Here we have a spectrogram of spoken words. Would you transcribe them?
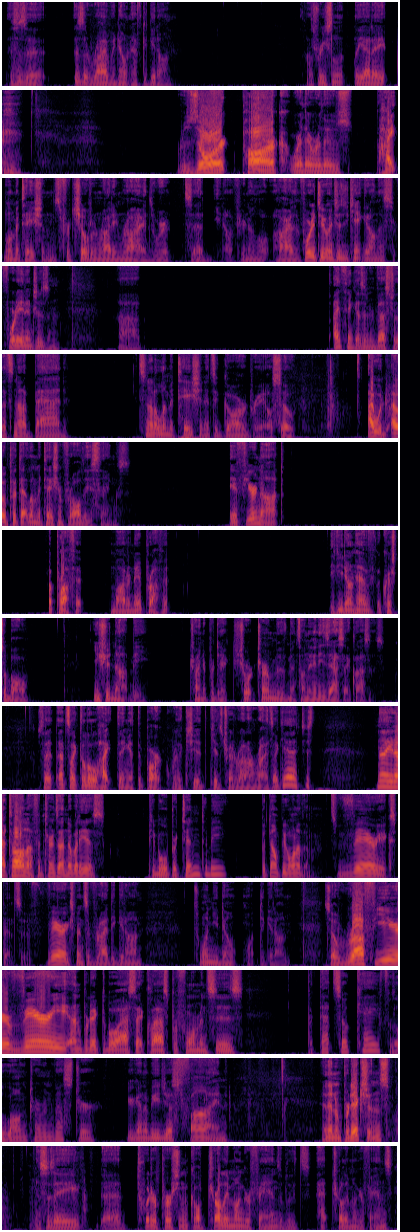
this is a this is a ride we don't have to get on. I was recently at a resort park where there were those height limitations for children riding rides, where it said, you know, if you're no higher than 42 inches, you can't get on this, or 48 inches. And uh, I think as an investor, that's not a bad, it's not a limitation, it's a guardrail. So I would, I would put that limitation for all these things. If you're not a prophet, modern day prophet, if you don't have a crystal ball, you should not be trying to predict short term movements on any of these asset classes. So that, that's like the little height thing at the park where the kid, kids try to ride on rides. Like, yeah, just, no, you're not tall enough. And turns out nobody is. People will pretend to be, but don't be one of them. It's very expensive, very expensive ride to get on. It's one you don't want to get on. So, rough year, very unpredictable asset class performances, but that's okay for the long term investor. You're going to be just fine. And then on predictions, this is a, a, Twitter person called Charlie Munger Fans. I believe it's at Charlie Munger Fans.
